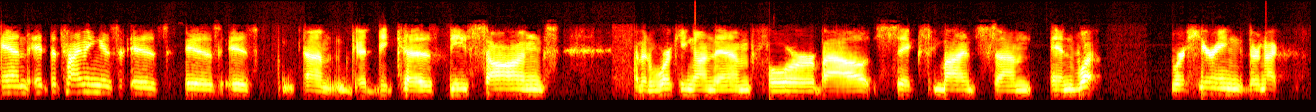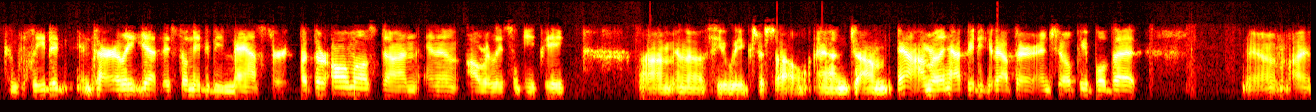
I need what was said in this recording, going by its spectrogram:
and it, the timing is is is is um, good because these songs. I've been working on them for about six months, um, and what we're hearing, they're not completed entirely yet. They still need to be mastered, but they're almost done, and then I'll release an EP um, in a few weeks or so. And um, yeah, I'm really happy to get out there and show people that you know I,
